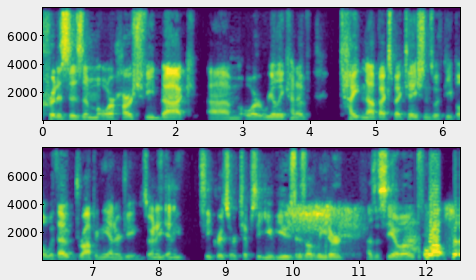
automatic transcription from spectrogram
criticism or harsh feedback, um, or really kind of tighten up expectations with people without dropping the energy. So any any secrets or tips that you've used as a leader, as a COO? Well, so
